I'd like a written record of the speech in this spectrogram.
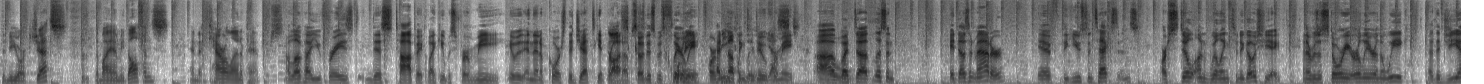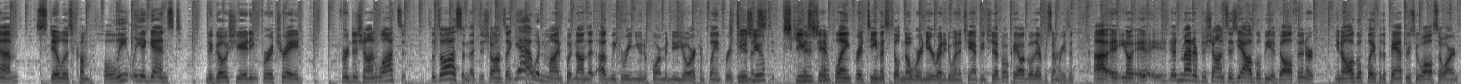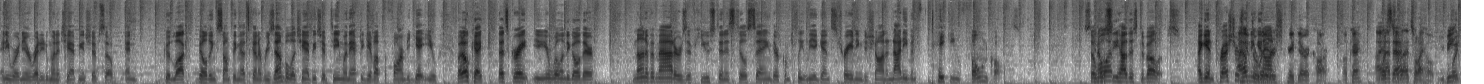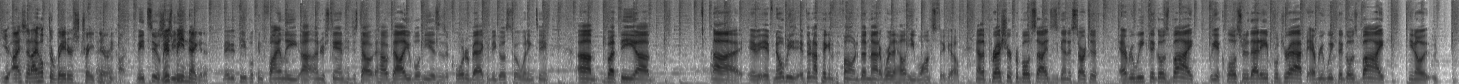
the New York Jets, the Miami Dolphins, and the Carolina Panthers. I love how you phrased this topic like it was for me. It was, and then of course the Jets get brought up. So this was for clearly me. For had nothing to do completely, for me. Uh, Oh. But uh, listen, it doesn't matter if the Houston Texans are still unwilling to negotiate. And there was a story earlier in the week that the GM still is completely against negotiating for a trade for Deshaun Watson. So it's awesome that Deshaun's like, yeah, I wouldn't mind putting on that ugly green uniform in New York and playing for a Excuse team you? that's Excuse and, you? and playing for a team that's still nowhere near ready to win a championship. Okay, I'll go there for some reason. Uh, it- you know, it, it doesn't matter if Deshaun says, yeah, I'll go be a Dolphin, or you know, I'll go play for the Panthers, who also aren't anywhere near ready to win a championship. So, and good luck building something that's going to resemble a championship team when they have to give up the farm to get you. But okay, that's great. You're willing to go there. None of it matters if Houston is still saying they're completely against trading Deshaun and not even taking phone calls. So You know we'll what? see how this develops. Again, pressure's I hope going the to get on. Raiders trade Derek Carr. Okay, I, What's that's, that? What, that's what I hope. You, being, What- you I said I hope the Raiders trade Derek Carr. Me too. Just Maybe being he- negative. maybe people can finally uh, understand just how, how valuable he is as a quarterback if he goes to a winning team. Um, but the uh, uh, if, if nobody if they're not picking up the phone, it doesn't matter where the hell he wants to go. Now the pressure for both sides is going to start to every week that goes by. We get closer to that April draft. Every week that goes by, you know,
